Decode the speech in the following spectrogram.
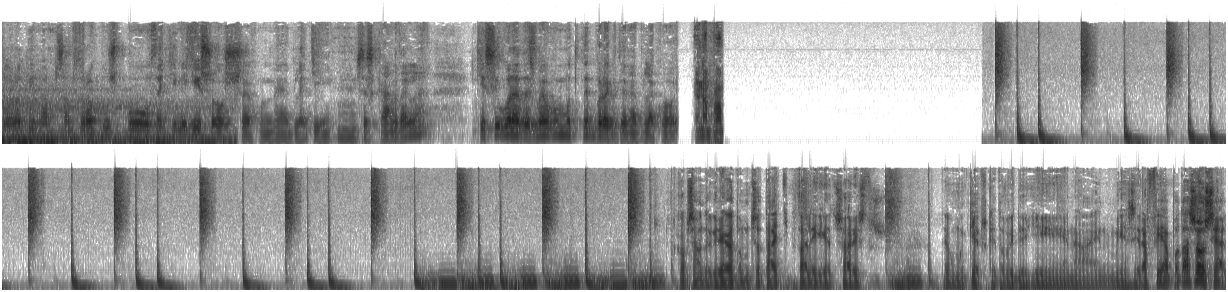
Θεωρώ ότι είμαι από τους ανθρώπους που θα κυνηγήσω όσους έχουν εμπλακεί σε σκάνδαλα και σίγουρα δεσμεύομαι ότι δεν πρόκειται να εμπλακώ. Ένα πράγμα. Κόψαμε τον κυρία του Μητσοτάκη που θα έλεγε για του αρίστου. Έχουμε κλέψει και το βίντεο εκεί. Ένα, είναι μια σειραφή από τα social.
